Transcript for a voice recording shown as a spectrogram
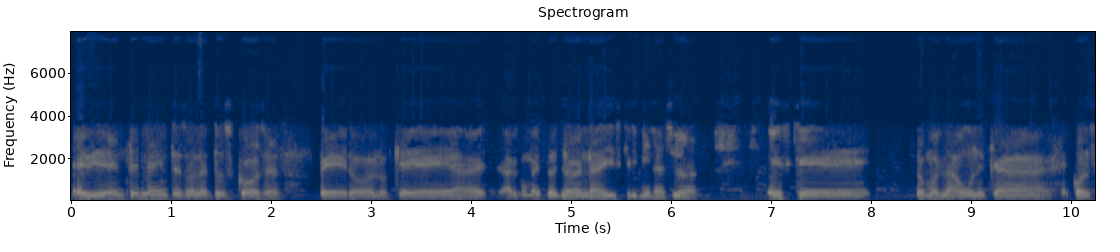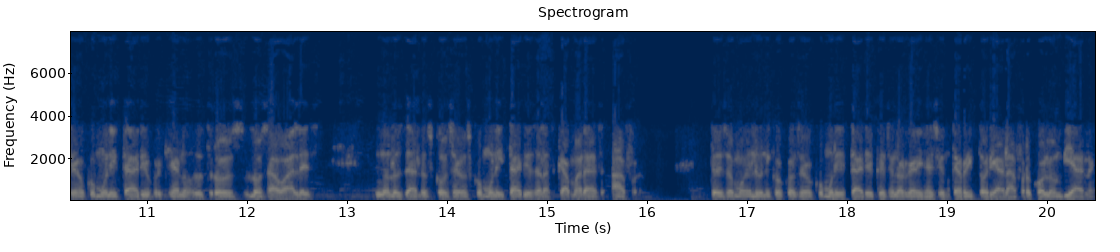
Evidentemente son las dos cosas, pero lo que ah, argumento yo en la discriminación es que somos la única consejo comunitario, porque a nosotros los avales nos los dan los consejos comunitarios, a las cámaras afro. Entonces somos el único consejo comunitario que es una organización territorial afrocolombiana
